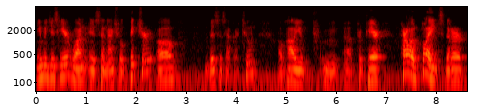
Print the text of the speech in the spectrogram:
images here. One is an actual picture of, this is a cartoon, of how you pr mm, uh, prepare parallel plates that are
